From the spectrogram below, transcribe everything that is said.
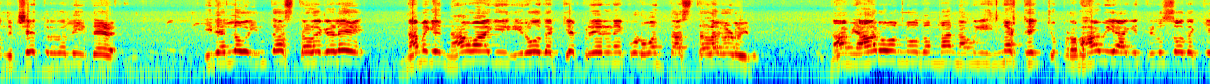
ಒಂದು ಕ್ಷೇತ್ರದಲ್ಲಿ ಇದ್ದೇವೆ. ಇದೆಲ್ಲವೂ ಇಂಥ ಸ್ಥಳಗಳೇ ನಮಗೆ ನಾವಾಗಿ ಇರೋದಕ್ಕೆ ಪ್ರೇರಣೆ ಕೊಡುವಂಥ ಸ್ಥಳಗಳು ಇದು. ನಾವು ಯಾರು ಅನ್ನೋದನ್ನ ನಮಗೆ ಇನ್ನಷ್ಟು ಹೆಚ್ಚು ಪ್ರಭಾವಿಯಾಗಿ ತಿಳಿಸೋದಕ್ಕೆ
